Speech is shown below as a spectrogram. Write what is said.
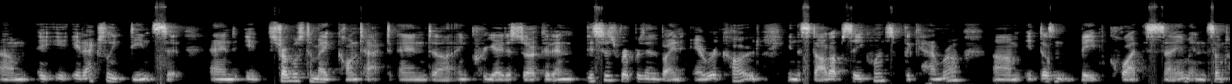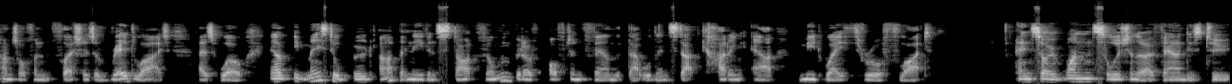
um, it, it, actually dents it and it struggles to make contact and uh, and create a circuit. And this is represented by an error code in the startup sequence of the camera. Um, it doesn't beep quite the same, and sometimes often flashes a red light as well. Now it may still boot up and even start filming, but I've often found that that will then start cutting out midway through flight. And so one solution that I found is to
